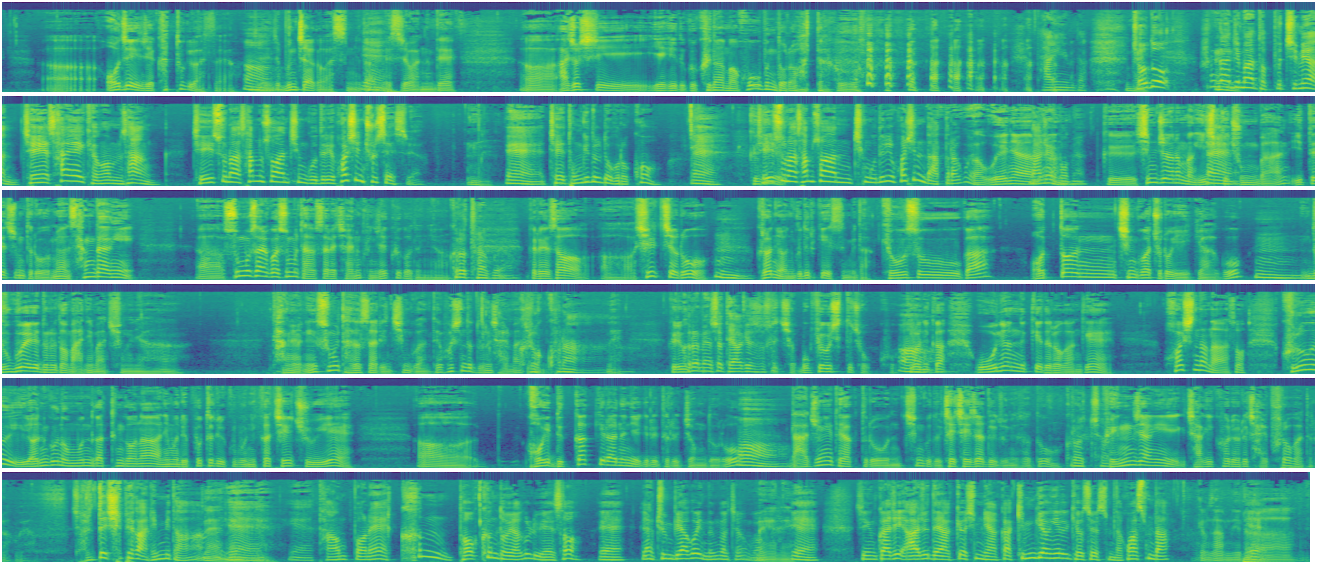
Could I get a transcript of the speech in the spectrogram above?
어 어제 이제 카톡이 왔어요. 어. 이제 문자가 왔습니다. 예. 메시지가 왔는데 어 아저씨 얘기 듣고 그나마 호흡은 돌아왔다고. 다행입니다. 네. 저도 한 가지만 덧붙이면 제 사회 경험상 재수나 삼수한 친구들이 훨씬 출세했어요. 음. 예, 제 동기들도 그렇고, 예. 재수나 삼수한 친구들이 훨씬 낫더라고요. 아, 왜냐하면 나중에 보면 그 심지어는 막 20대 예. 중반 이때쯤 들어오면 상당히 어, 20살과 25살의 차이는 굉장히 크거든요. 그렇더라고요. 그래서 어, 실제로 음. 그런 연구들이 꽤 있습니다. 교수가 어떤 친구가 주로 얘기하고 음. 누구에게 눈을 더 많이 맞추느냐. 당연히 25살인 친구한테 훨씬 더 눈을 잘 맞춥니다. 그렇구나. 네. 그리고 그러면서 대학에서 그렇죠. 목표 의식도 좋고. 어. 그러니까 5년 늦게 들어간 게 훨씬 더 나아서 그 연구 논문 같은 거나 아니면 리포트를 읽고 보니까 제 주위에 어 거의 늦깎이라는 얘기를 들을 정도로 어. 나중에 대학 들어온 친구들 제 제자들 중에서도 그렇죠. 굉장히 자기 커리어를 잘 풀어가더라고요. 절대 실패가 아닙니다. 네, 네 예, 네. 예. 다음번에 큰, 더 큰 도약을 위해서, 예, 그냥 준비하고 있는 거죠. 뭐. 네, 네. 예. 지금까지 아주대학교 심리학과 김경일 교수였습니다. 고맙습니다. 감사합니다. 예.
